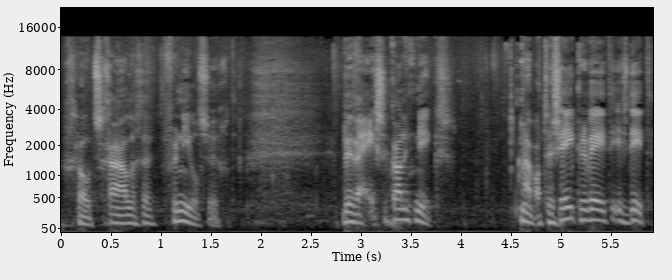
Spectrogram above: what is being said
Grootschalige vernielzucht. Bewijzen kan ik niks. Maar wat we zeker weten is dit.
